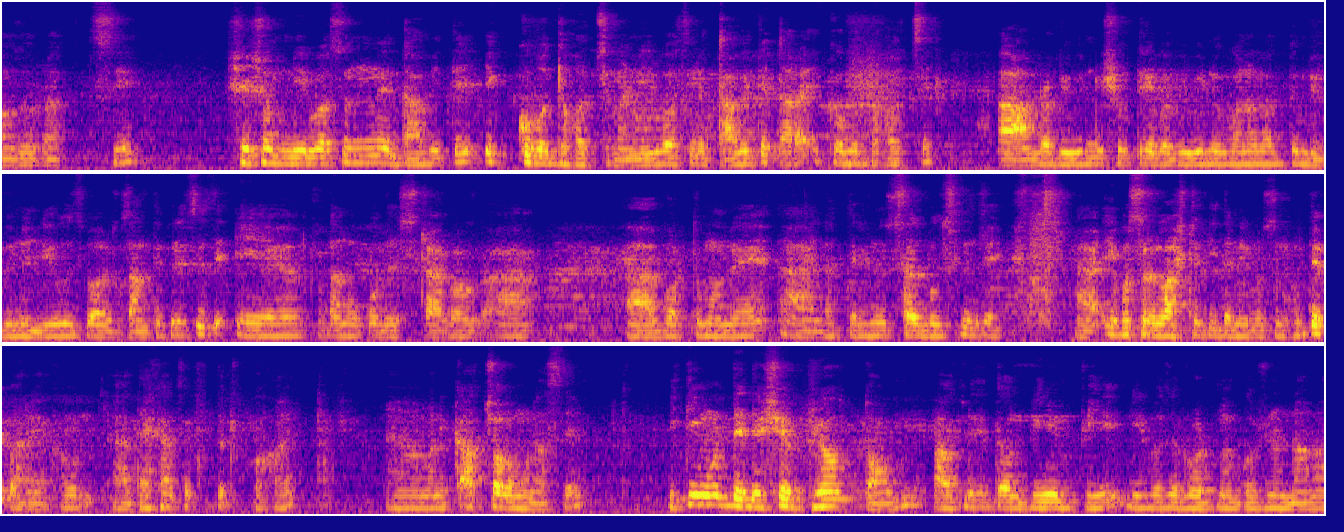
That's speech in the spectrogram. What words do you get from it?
নজর রাখছে। সেসব নির্বাচনের দাবিতে ঐক্যবদ্ধ হচ্ছে। মানে নির্বাচনের দাবিতে তারা ঐক্যবদ্ধ হচ্ছে। আমরা বিভিন্ন সূত্রে বা বিভিন্ন গণমাধ্যম বিভিন্ন নিউজ বা জানতে পেরেছি যে প্রধান উপদেষ্টা বর্তমানে ডাক্তার ইউনুস স্যার বলছেন যে আহ, এবছরের লাস্টের দিকে নির্বাচন হতে পারে। এখন দেখা যাক কতটুকু হয়। মানে কাজ চলমান আছে। ইতিমধ্যে দেশের বৃহত্তম রাজনৈতিক দল বিএনপি নির্বাচন রোডম্যাপ ঘোষণা নানা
